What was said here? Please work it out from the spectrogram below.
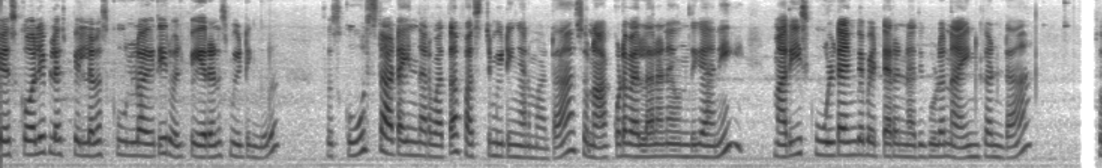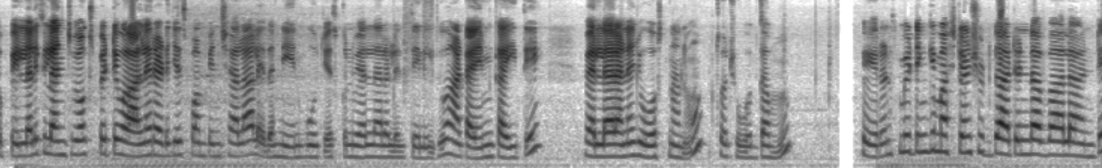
చేసుకోవాలి ప్లస్ పిల్లల స్కూల్లో అయితే ఈరోజు parents meeting so school start అయిన తర్వాత ఫస్ట్ మీటింగ్ అనమాట సో నాకు కూడా వెళ్ళాలనే ఉంది కానీ మరీ స్కూల్ టైంగా పెట్టారండి అది కూడా నైన్ కంట. సో పిల్లలకి లంచ్ బాక్స్ పెట్టి వాళ్ళనే రెడీ చేసి పంపించాలా? లేదా నేను పూజ చేసుకుని వెళ్ళాలా? లేదు తెలియదు ఆ టైంకి అయితే వెళ్ళాలనే చూస్తున్నాను. సో చూద్దాము. పేరెంట్స్ మీటింగ్కి మస్ట్ అండ్ షుడ్గా అటెండ్ అవ్వాలా అంటే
